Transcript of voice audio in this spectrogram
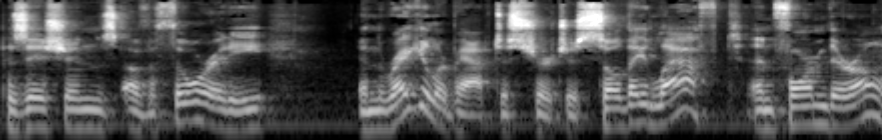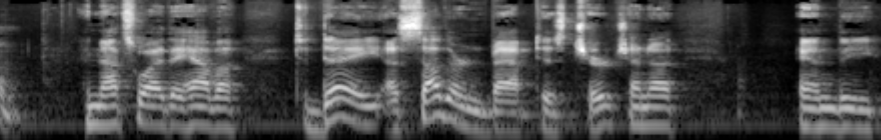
positions of authority in the regular Baptist churches, so they left and formed their own. And that's why they have a today a Southern Baptist church and a and the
